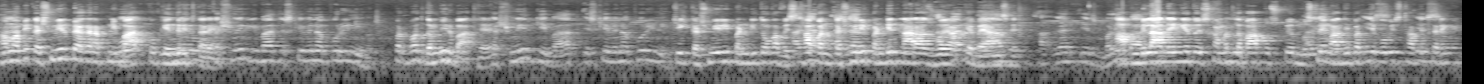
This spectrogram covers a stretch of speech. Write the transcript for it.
हम अभी कश्मीर पे अगर अपनी बात को केंद्रित करें। कश्मीर की बात इसके बिना पूरी नहीं हो सकती। पर बहुत गंभीर बात है। कश्मीर की बात इसके बिना पूरी नहीं कि कश्मीरी पंडितों का विस्थापन कश्मीरी पंडित नाराज़ हुए आपके बयान से। अगर इस बड़ी आप मिला देंगे तो इसका मतलब आप उसके मुस्लिम आधिपत्य को भी स्थापित करेंगे।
